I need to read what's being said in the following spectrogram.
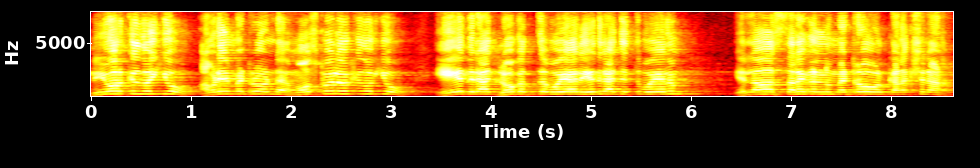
ന്യൂയോർക്കിൽ നോക്കിയോ അവിടെയും മെട്രോ ഉണ്ട്. മോസ്കോയിൽ നോക്കി നോക്കിയോ ഏത് രാജ് ലോകത്ത് പോയാലും ഏത് രാജ്യത്ത് പോയാലും എല്ലാ സ്ഥലങ്ങളിലും മെട്രോ കണക്ഷനാണ്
